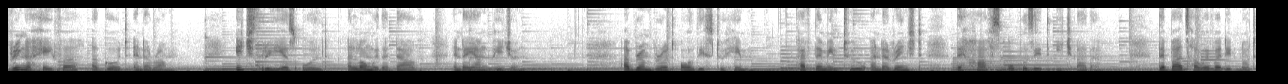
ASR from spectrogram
Bring a heifer, a goat, and a ram, each three years old, along with a dove and a young pigeon. Abram brought all this to him, cut them in two, and arranged the halves opposite each other. The birds, however, did not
